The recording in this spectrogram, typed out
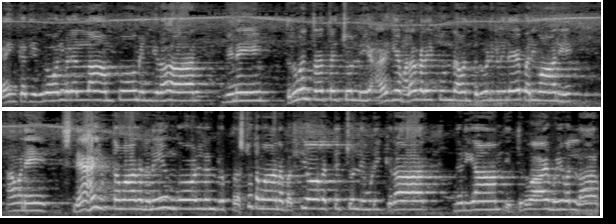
கைங்கரிய விரோதிகள் எல்லாம் போம் என்கிறார். வினை திருமந்திரத்தை சொல்லி அழகிய மலர்களைக் கொண்டு அவன் திருவடிகளிலே பரிமாறி அவனை ஸ்நேகயுக்தமாக நினையுங்கோள் என்று பிரஸ்துதமான பக்தியோகத்தை சொல்லி முடிக்கிறார். நெடியாம் இத்திருவாய் மொழிவல்லார்.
